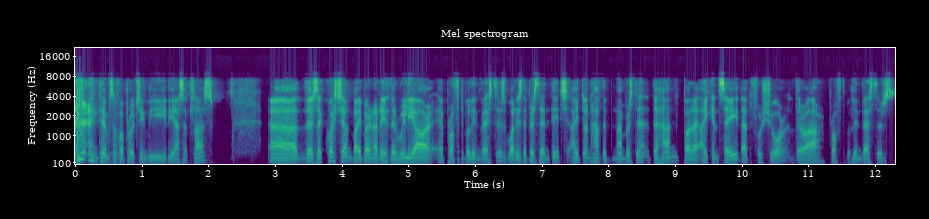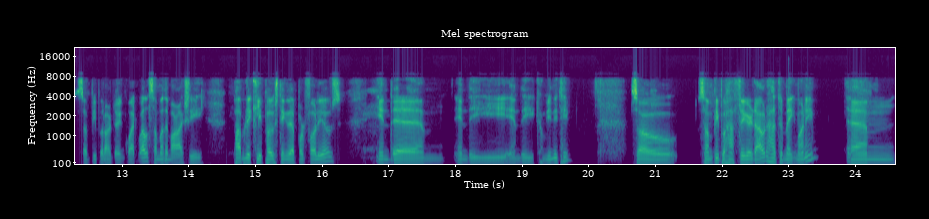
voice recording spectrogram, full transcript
in terms of approaching the, the asset class. Uh, there's a question by Bernard if there really are uh, profitable investors. What is the percentage? I don't have the numbers to, to hand, but I, I, can say that for sure there are profitable investors. So people are doing quite well. Some of them are actually publicly posting their portfolios in the um, in the in the community. So some people have figured out how to make money. Um,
